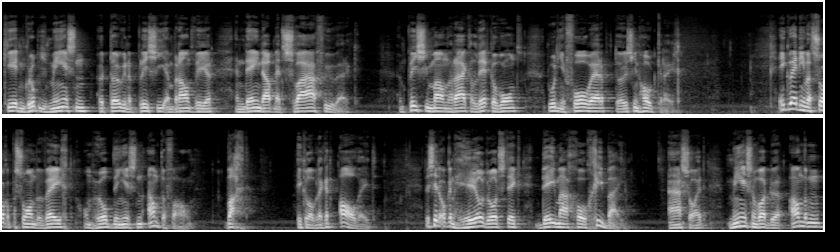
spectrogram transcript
keerden groepjes mensen het tegen de politie en brandweer en deden dat met zwaar vuurwerk. Een politieman raakte licht gewond doordat hij een voorwerp tegen zijn hoofd kreeg. Ik weet niet wat zulke persoon beweegt om hulpdiensten aan te vallen. Wacht, ik geloof dat ik het al weet. Er zit ook een heel groot stuk demagogie bij. Aanzijt, mensen worden door anderen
